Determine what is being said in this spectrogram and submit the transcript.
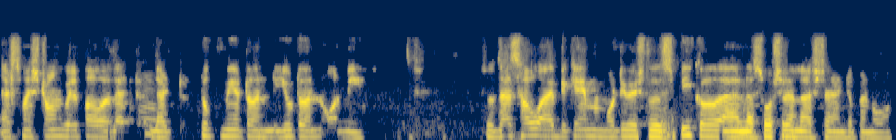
that's my strong willpower that Mm. that took me a turn U turn on me. So that's how I became a motivational speaker and a social and lifestyle entrepreneur.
